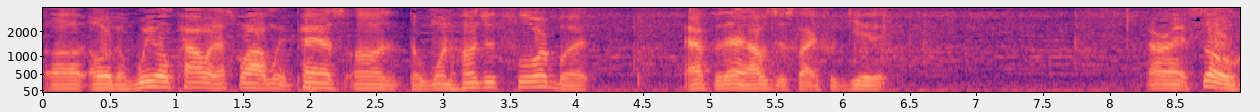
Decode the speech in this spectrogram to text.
uh, or the willpower. That's why I went past uh, the 100th floor. But after that, I was just like, forget it. All right, so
